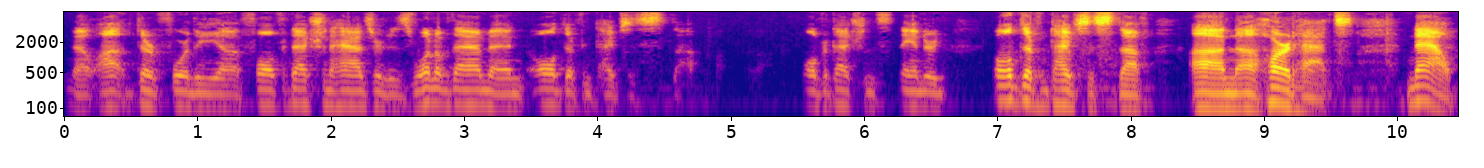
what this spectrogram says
you know, uh, therefore the uh, fall protection hazard is one of them, and all different types of stuff. Fall protection standard, all different types of stuff on uh, hard hats. Now,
